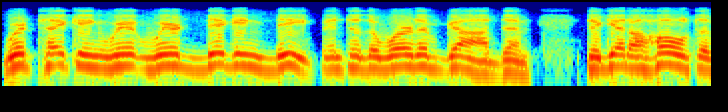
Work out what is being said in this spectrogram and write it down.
we're taking, we're, we're digging deep into the Word of God um, to get a hold of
